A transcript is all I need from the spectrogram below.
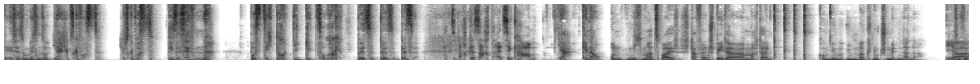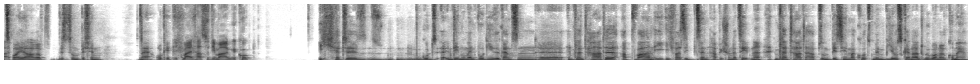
der ist ja so ein bisschen so, ja, ich hab's gewusst. Ich hab's gewusst. Diese Seven, ne? Wusste ich doch, die geht zurück. Bisse, bisse, bisse. Hat sie doch gesagt, als sie kam. Ja, genau. Und nicht mal zwei Staffeln später macht er ein, komm, wir üben mal knutschen miteinander. Ja, Also für zwei Jahre ist so ein bisschen, naja, okay. ich meine, hast du die mal angeguckt? Ich hätte, gut, in dem Moment, wo diese ganzen äh, Implantate ab waren, ich war 17, habe ich schon erzählt, ne? Implantate ab, so ein bisschen mal kurz mit dem Bioscanner drüber und dann, komm mal her.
